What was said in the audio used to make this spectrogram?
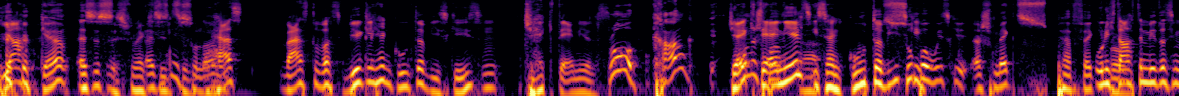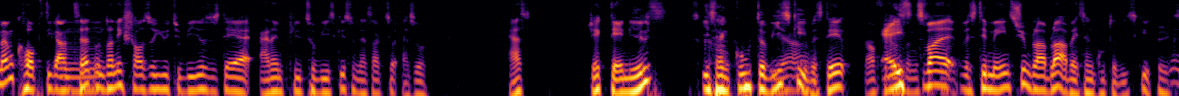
ja. So, gell? Es ist, Es schmeckt es ist viel nicht zu- so lang. Heißt, weißt du, was wirklich ein guter Whisky ist? Mhm. Jack Daniels. Bro, krank. Jack. Daniels ist ein guter Whisky. Super Whisky. Er schmeckt perfekt. Und ich Bro. dachte mir das in meinem Kopf die ganze Zeit Mhm. und dann ich schaue so YouTube-Videos, dass der einer empfiehlt so Whiskys und er sagt so, also, heißt, Jack Daniels ist ein guter Whisky, Ja. weißt du? Dafür, Er ist zwar, weißt du, Mainstream, bla bla, aber er ist ein guter Whisky. Fix.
